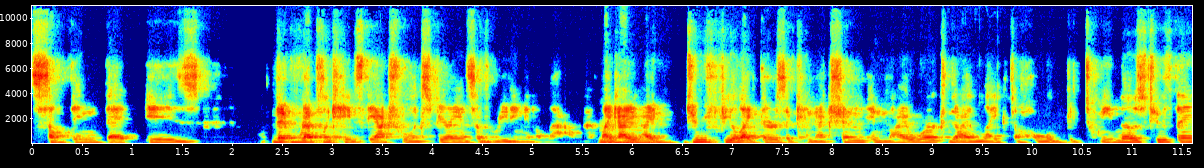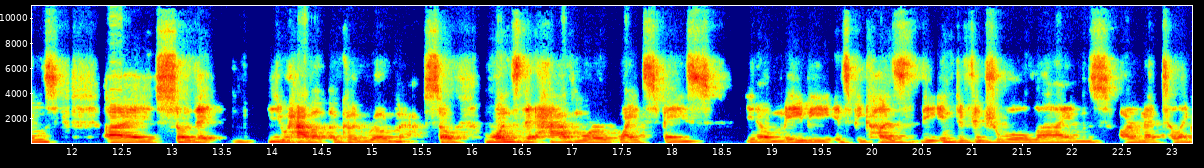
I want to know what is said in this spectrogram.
something that is that replicates the actual experience of reading it aloud. Like mm-hmm. I, I do feel like there's a connection in my work that I like to hold between those two things, uh, so that you have a, a good roadmap. So ones that have more white space you know maybe it's because the individual lines are meant to like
